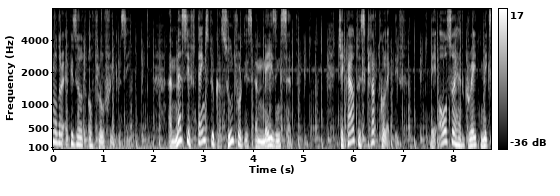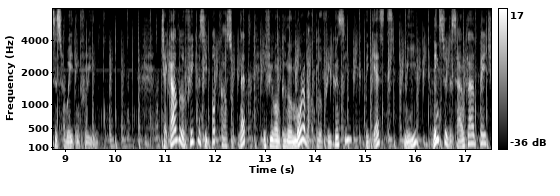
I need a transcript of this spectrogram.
another episode of Low Frequency. A massive thanks to Kasul for this amazing set. Check out his Krat Collective. They also have great mixes waiting for you. Check out lowfrequencypodcast.net if you want to know more about low frequency, the guests, me, links to the SoundCloud page,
